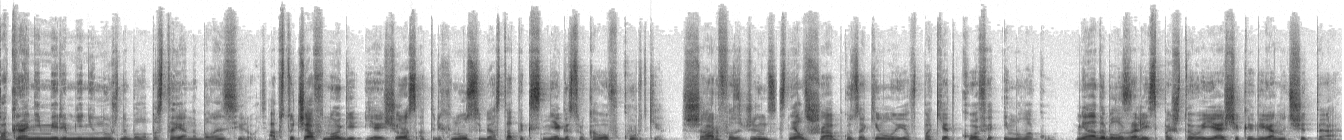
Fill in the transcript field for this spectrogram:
По крайней мере, мне не нужно было постоянно балансировать. Обстучав ноги, я еще раз отряхнул себе остаток снега с рукавов куртки, шарфа, с джинс, снял шапку, закинул ее в пакет кофе и молоку. Мне надо было залезть в почтовый ящик и глянуть счета.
